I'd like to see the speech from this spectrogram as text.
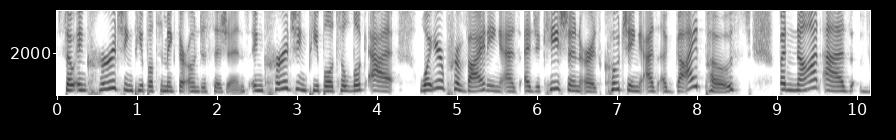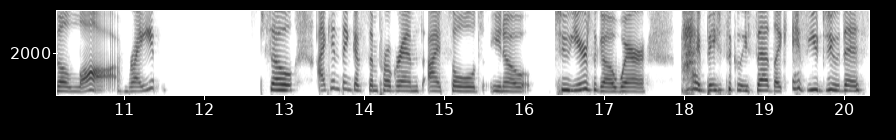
So, encouraging people to make their own decisions, encouraging people to look at what you're providing as education or as coaching as a guidepost, but not as the law, right? So I can think of some programs I sold, you know, two years ago where I basically said, like, if you do this,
